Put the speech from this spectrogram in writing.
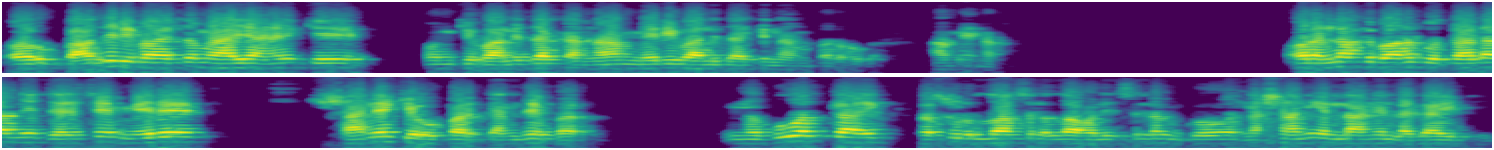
اور بعض روایتوں میں آیا ہے کہ ان کی والدہ کا نام میری والدہ کے نام پر ہوگا امینہ اور اللہ تبارک و تعالیٰ نے جیسے میرے شانے کے اوپر کندھے پر نبوت کا ایک رسول اللہ صلی اللہ علیہ وسلم کو نشانی اللہ نے لگائی تھی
